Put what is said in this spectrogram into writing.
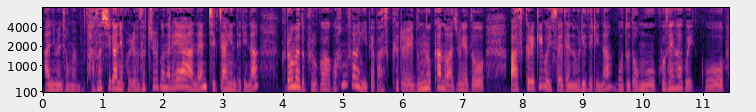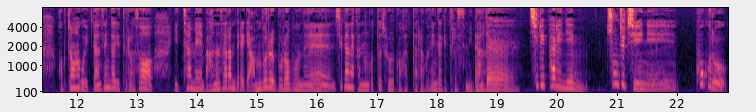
아니면 정말 뭐 다섯 시간이 걸려서 출근을 해야 하는 직장인들이나 그럼에도 불구하고 항상 입에 마스크를 눅눅한 와중에도 마스크를 끼고 있어야 되는 우리들이나 모두 너무 고생하고 있고 걱정하고 있다는 생각이 들어서 이참에 많은 사람들에게 안부를 물어보는 시간을 갖는 것도 좋을 것 같다라고 생각이 들었습니다. 네. 7282님, 충주 지인이 폭우로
